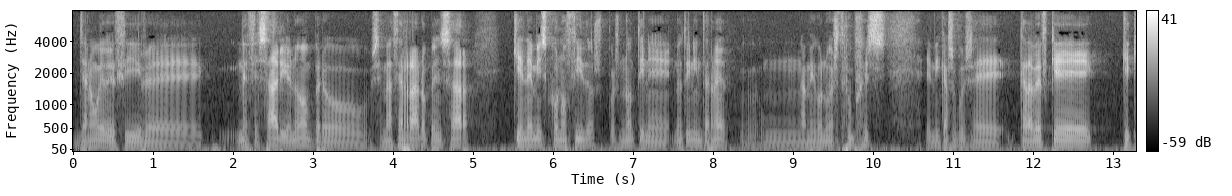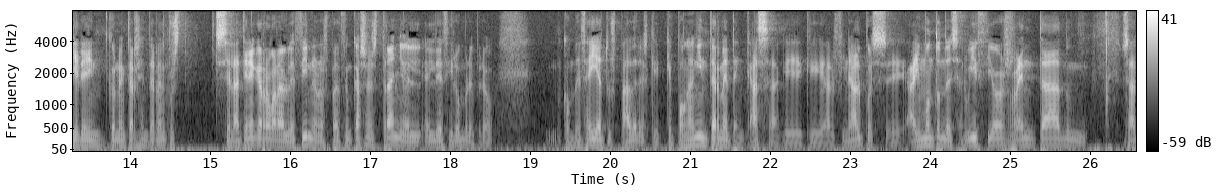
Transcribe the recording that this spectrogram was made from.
ya no voy a decir eh, necesario, ¿no? Pero se me hace raro pensar quién de mis conocidos pues no tiene, no tiene Internet. Un amigo nuestro, pues en mi caso, pues eh, cada vez que, que quiere conectarse a Internet, pues se la tiene que robar al vecino. Nos parece un caso extraño el, decir, hombre, pero convence ahí a tus padres que, que pongan internet en casa, que, que al final pues eh, hay un montón de servicios, renta, o sea,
